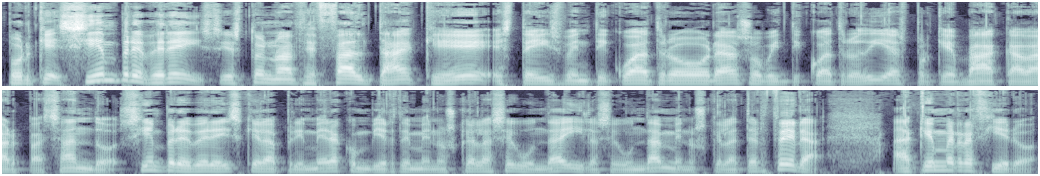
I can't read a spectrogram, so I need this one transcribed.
Porque siempre veréis y esto no hace falta que estéis 24 horas o 24 días porque va a acabar pasando. Siempre veréis que la primera convierte menos que la segunda y la segunda menos que la tercera. ¿A qué me refiero?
